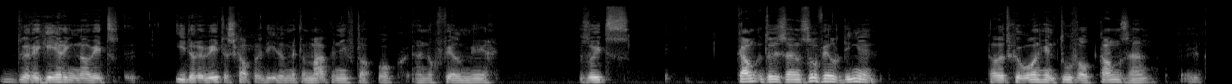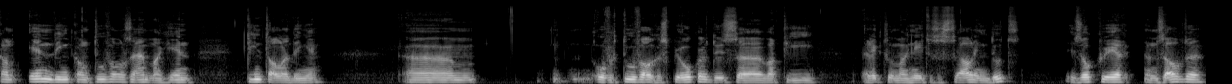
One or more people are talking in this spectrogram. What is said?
de regering, dan weet iedere wetenschapper die er met te maken heeft dat ook, en nog veel meer. Zoiets kan, er zijn zoveel dingen dat het gewoon geen toeval kan zijn. Je kan, één ding kan toeval zijn, maar geen tientallen dingen. Um, over toeval gesproken, dus uh, wat die elektromagnetische straling doet, is ook weer eenzelfde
